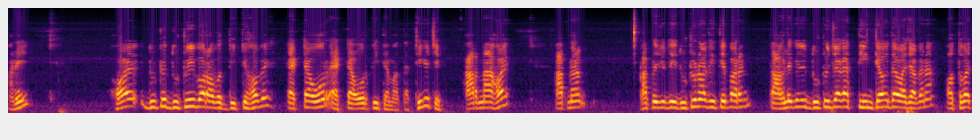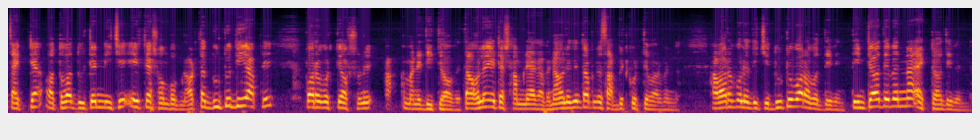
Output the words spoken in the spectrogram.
মানে হয় দুটো, দুটোই বরাবর দিতে হবে, একটা ওর একটা ওর পিতা মাতা ঠিক আছে? আর না হয় আপনার, আপনি যদি দুটো না দিতে পারেন, তাহলে কিন্তু দুটো জায়গায় তিনটাও দেওয়া যাবে না, অথবা চারটা, অথবা দুইটার নিচে এটা সম্ভব না। অর্থাৎ দুটো দিয়ে আপনি পরবর্তী অপশনে মানে দিতে হবে। তাহলে এটা সামনে আগাবে, না হলে কিন্তু আপনি সাবমিট করতে পারবেন না। আবারও বলে দিচ্ছি, দুটো বরাবর দেবেন, তিনটাও দেবেন না, একটাও দেবেন না।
